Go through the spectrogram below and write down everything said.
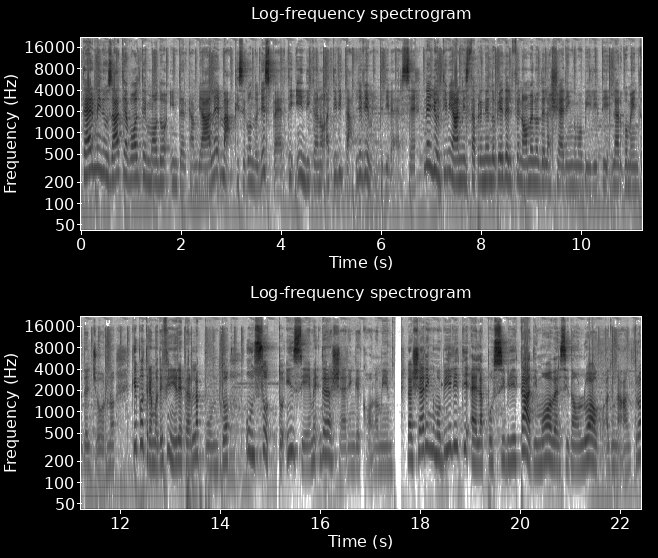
Termini usati a volte in modo intercambiale, ma che secondo gli esperti indicano attività lievemente diverse. Negli ultimi anni sta prendendo piede il fenomeno della sharing mobility, l'argomento del giorno, che potremmo definire per l'appunto un sottoinsieme della sharing economy. La sharing mobility è la possibilità di muoversi da un luogo ad un altro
